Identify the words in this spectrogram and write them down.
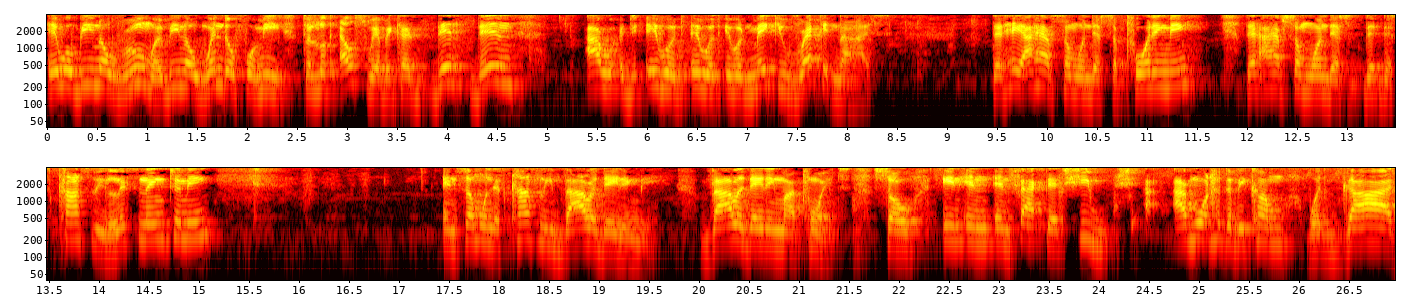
it will be no room or be no window for me to look elsewhere because then then I it would it would it would make you recognize that hey, I have someone that's supporting me, that I have someone that's that's constantly listening to me, and someone that's constantly validating me validating my points. So in in in fact that she, she, i want her to become what god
